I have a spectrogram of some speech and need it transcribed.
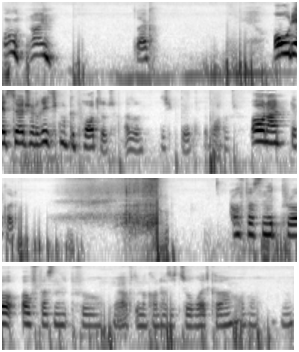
Oh, nein. Sag. Oh, der Search hat richtig gut geportet. Also, sich ge- geportet. Oh nein, der Colt. Aufpassen, Hit Pro, aufpassen, Hit Pro. Ja, auf dem Account hatte ich zu White K, aber. Hm.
